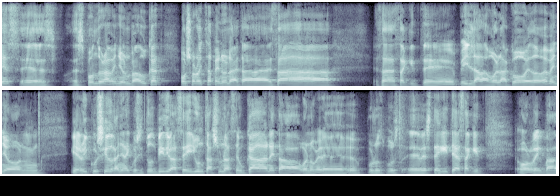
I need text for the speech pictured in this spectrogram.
ez ez ez fondora baina badukat oso oroitzapen ona eta ez da ez da ez dakit e, hilda edo eh, baina Gero ikusi dut, gainera ikusi dut bideoa ze iuntasuna zeukan, eta, bueno, bere buruz, buruz e, beste egitea ezakit horrek, ba,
